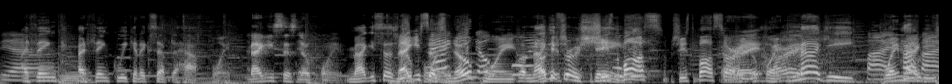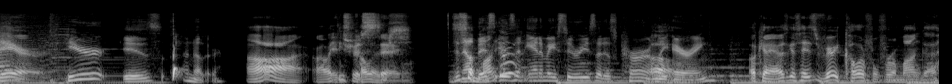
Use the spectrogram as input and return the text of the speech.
Yeah. I think. I think we can accept a half point. Maggie says no point. Maggie says. Maggie no says point. no Maggie, no point. point. But Maggie Okay, throws She's the boss. She's the boss. Sorry, Alright, no point. alright. Maggie. Fine, Blame How Maggie. dare? Here is another. Ah, I like these colors. Is this now a this manga? is an anime series that is currently Oh. airing. Okay, I was gonna say this is very colorful for a manga.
